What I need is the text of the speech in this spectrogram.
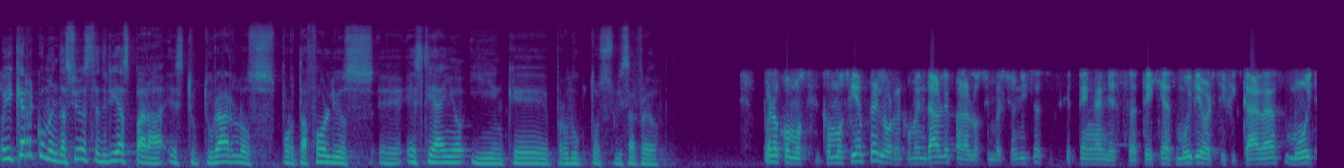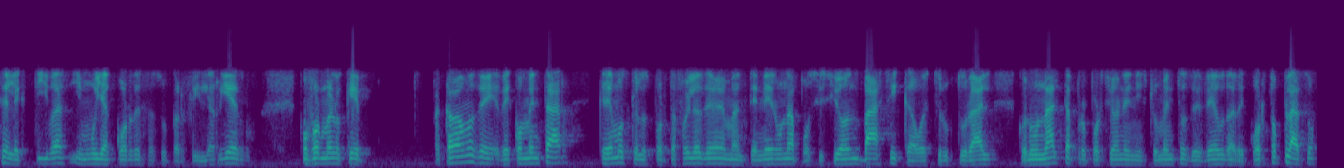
Oye, ¿qué recomendaciones tendrías para estructurar los portafolios eh, este año y en qué productos, Luis Alfredo? Bueno, como, como siempre, lo recomendable para los inversionistas es que tengan estrategias muy diversificadas, muy selectivas y muy acordes a su perfil de riesgo. Conforme a lo que acabamos de, comentar, creemos que los portafolios deben mantener una posición básica o estructural con una alta proporción en instrumentos de deuda de corto plazo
